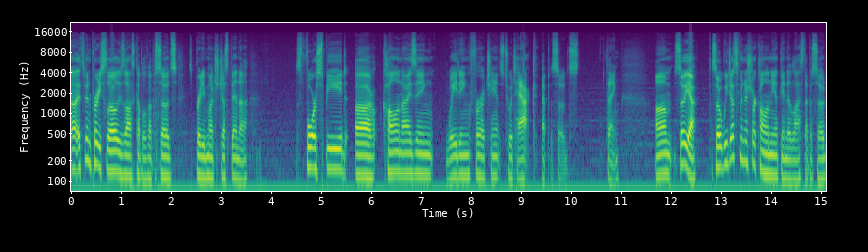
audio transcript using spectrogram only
uh, it's been pretty slow these last couple of episodes. It's pretty much just been a four-speed uh, colonizing, waiting for a chance to attack episodes thing. Um, so yeah, so we just finished our colony at the end of the last episode,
